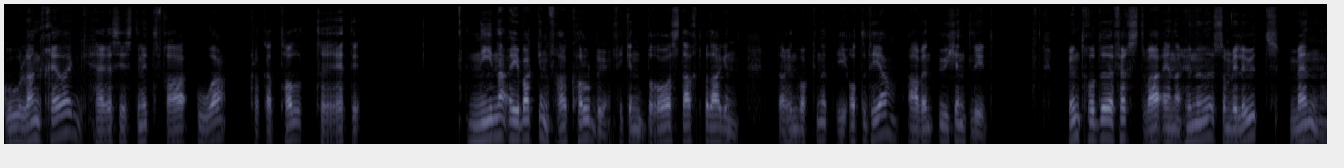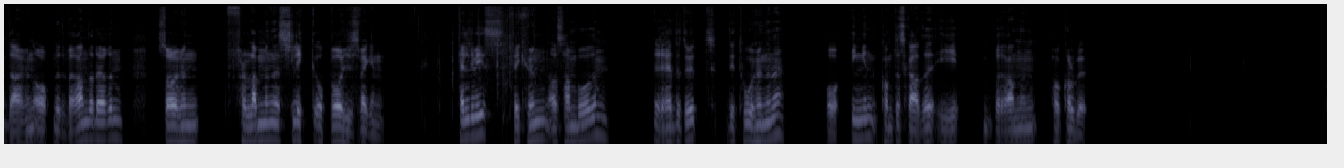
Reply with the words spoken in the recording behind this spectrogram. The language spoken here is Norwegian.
Langfredag. Her er siste nytt fra OA klokka 12.30. Nina Øybakken fra Kolbu fikk en brå start på dagen da hun våknet i åttetida av en ukjent lyd. Hun trodde det først var en av hundene som ville ut, men da hun åpnet verandadøren, så hun flammende slikk oppå husveggen. Heldigvis fikk hun og samboeren reddet ut de to hundene, og ingen kom til skade i brannen på Kolbu.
